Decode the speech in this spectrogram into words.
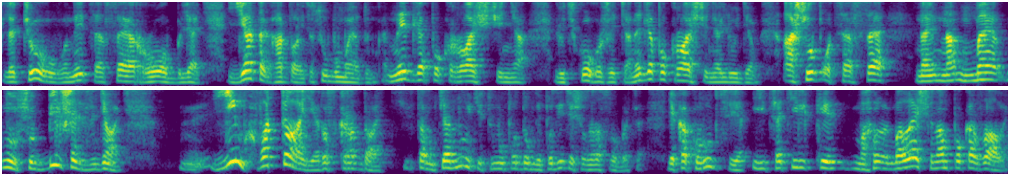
для чого вони це все роблять. Я так гадаю, це сугубо моя думка. Не для покращення людського життя, не для покращення людям, а щоб оце все на, на, ну, щоб більше зняти. Їм хватає розкрадати, там тягнуть і тому подобне. Подивіться, що зараз робиться. Яка корупція, і це тільки мале- що нам показали.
